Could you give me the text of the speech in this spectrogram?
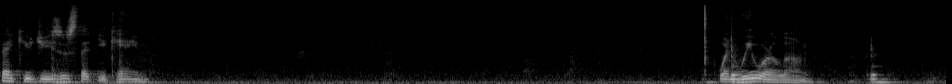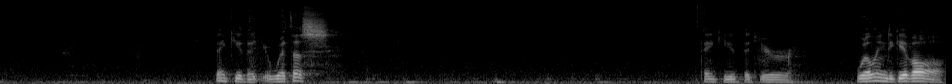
Thank you, Jesus, that you came. When we were alone. Thank you that you're with us. Thank you that you're willing to give all,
